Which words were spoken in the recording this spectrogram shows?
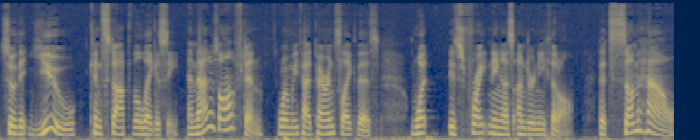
so that you can stop the legacy. And that is often, when we've had parents like this, what is frightening us underneath it all. That somehow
